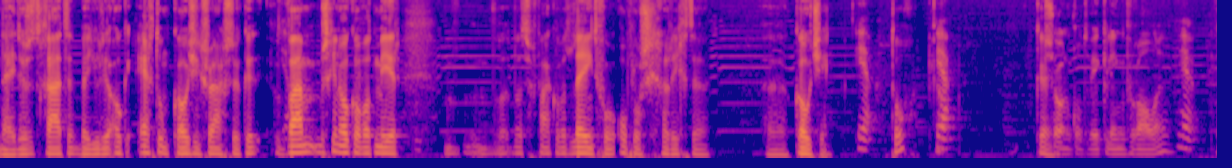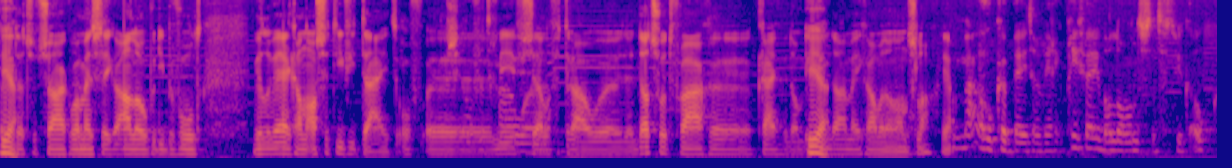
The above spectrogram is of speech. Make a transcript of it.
dus het gaat er bij jullie ook echt om coachingsvraagstukken, Ja. waar misschien ook al wat meer, wat zich vaak al wat leent voor oplossingsgerichte eh, coaching. Ja. Toch? Ja. Oké. Persoonlijke ontwikkeling vooral. Hè? Ja. Dat, Ja. dat soort zaken waar mensen tegenaan lopen die bijvoorbeeld willen werken aan assertiviteit of eh, Zelfvertrouwen. meer zelfvertrouwen. Eh, Dat soort vragen krijgen we dan binnen Ja. en daarmee gaan we dan aan de slag. Ja. Maar ook een betere werk-privé-balans. Dat is natuurlijk ook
